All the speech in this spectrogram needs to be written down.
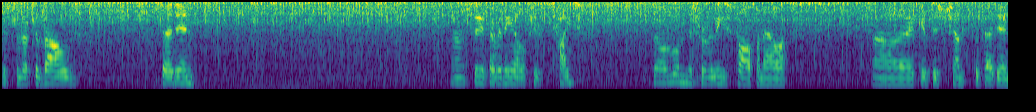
just to let the valves bed in and see if everything else is tight. So I'll run this for at least half an hour and uh, give this chance to bed in.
